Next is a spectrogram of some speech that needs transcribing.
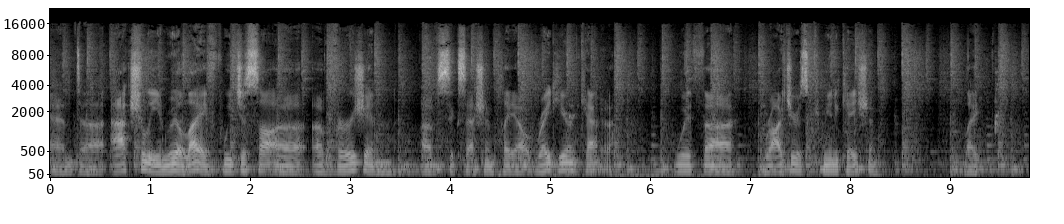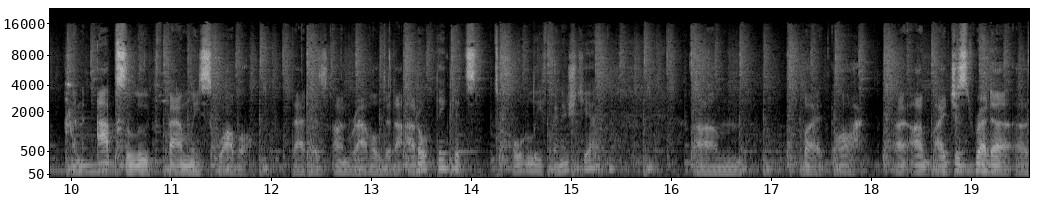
And uh, actually, in real life, we just saw a, a, version of Succession play out right here in Canada with uh, Rogers Communication. Like an absolute family squabble that has unraveled. And I don't think it's totally finished yet. Um, but oh, I, I, just read a, a,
